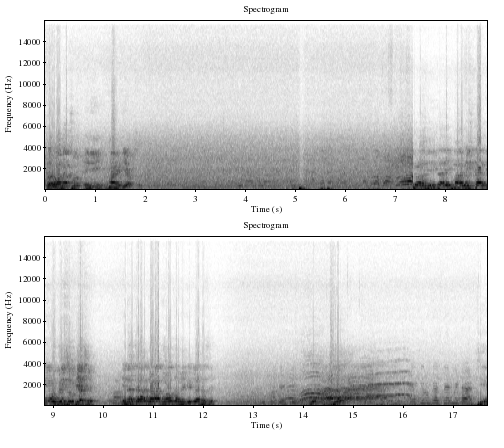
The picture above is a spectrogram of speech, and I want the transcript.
કરવાના છો એની માહિતી આપશો. આજની તારીખમાં આ વિસ્તારની ઓગણીસ રૂપિયા છે. એના ચાર ગણા ગણો તમે કેટલા થશે? જે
